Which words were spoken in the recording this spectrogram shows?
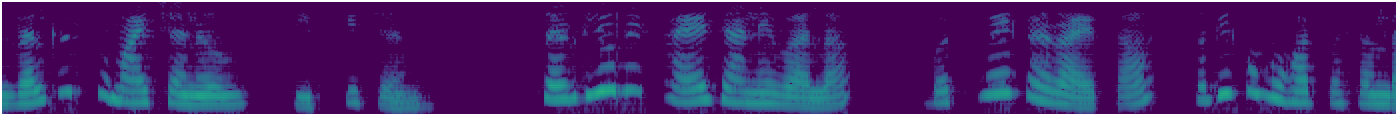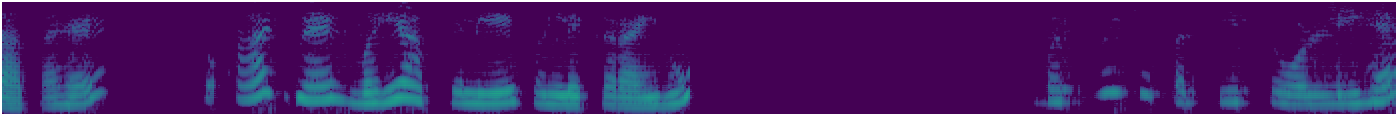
And welcome to my channel Deep's kitchen सर्दियों में खाया जाने वाला बथुए का रायता सभी को बहुत पसंद आता है तो आज मैं वही आपके लिए बन लेकर आई हूँ। बथुए की पत्ती तोड़ ली है।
